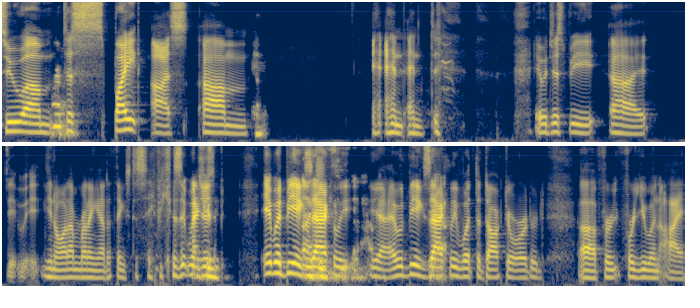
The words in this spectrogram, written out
To um to spite us. Um and and it would just be uh it, you know what? I'm running out of things to say because it would I just could- it would be exactly yeah, it would be exactly what the doctor ordered uh, for for you and I.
